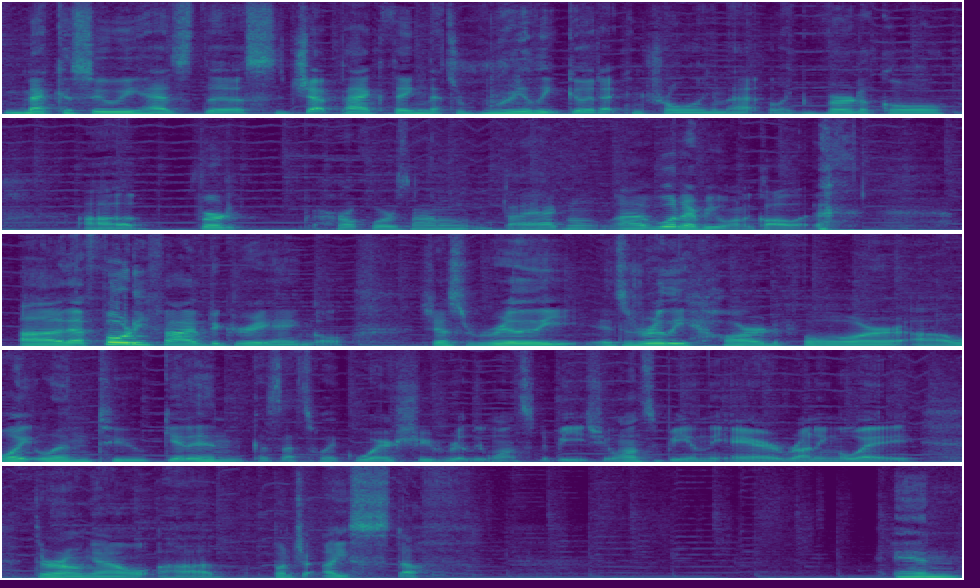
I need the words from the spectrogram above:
Mech Hisui has this jetpack thing that's really good at controlling that like vertical, uh, vert horizontal, diagonal, uh, whatever you want to call it. uh, that 45 degree angle. Just really, it's really hard for uh, White Len to get in because that's like where she really wants to be. She wants to be in the air, running away, throwing out uh, a bunch of ice stuff. And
